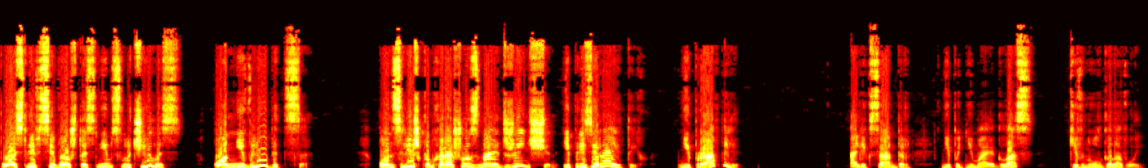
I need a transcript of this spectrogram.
После всего, что с ним случилось, он не влюбится. Он слишком хорошо знает женщин и презирает их. Не правда ли? Александр, не поднимая глаз, кивнул головой.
